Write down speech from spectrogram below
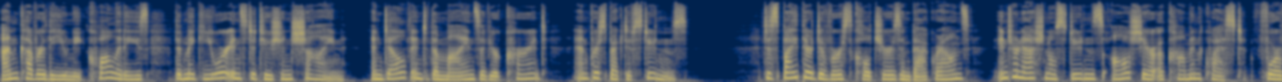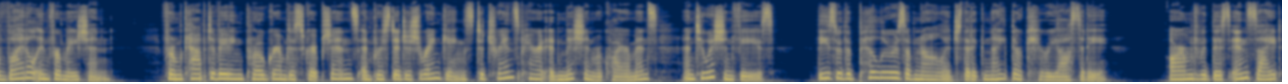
Uncover the unique qualities that make your institution shine and delve into the minds of your current and prospective students. Despite their diverse cultures and backgrounds, international students all share a common quest for vital information. From captivating program descriptions and prestigious rankings to transparent admission requirements and tuition fees, these are the pillars of knowledge that ignite their curiosity. Armed with this insight,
